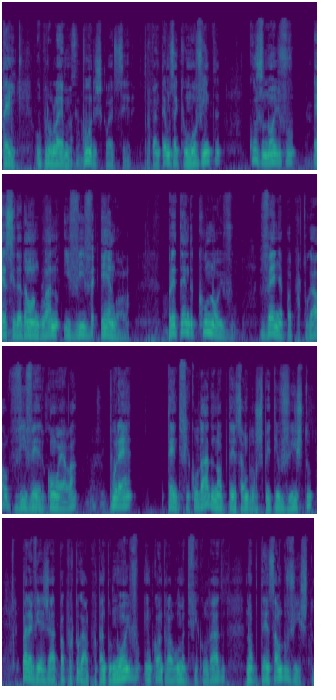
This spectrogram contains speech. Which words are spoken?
tem o problema por esclarecer. Portanto, temos aqui um ouvinte cujo noivo é cidadão angolano e vive em Angola. Pretende que o noivo venha para Portugal viver com ela, porém tem dificuldade na obtenção do respectivo visto para viajar para Portugal. Portanto, o noivo encontra alguma dificuldade na obtenção do visto.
